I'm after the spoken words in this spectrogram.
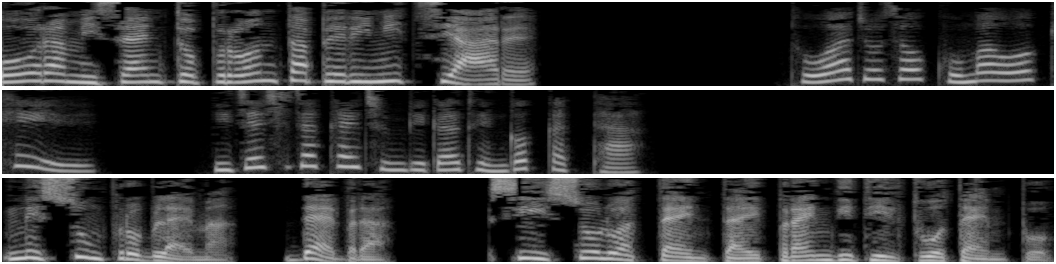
Ora mi sento pronta per iniziare. 도와줘서 고마워, 케일. 이제 시작할 준비가 된 것 같아. Nessun problema, Debra. Sii solo attenta e prenditi il tuo tempo.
